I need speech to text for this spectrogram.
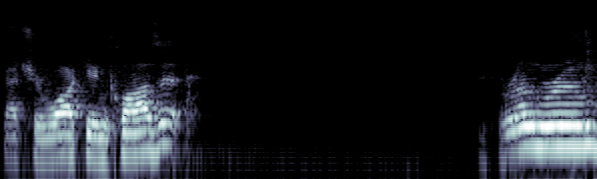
Got your walk-in closet. Your throne room.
